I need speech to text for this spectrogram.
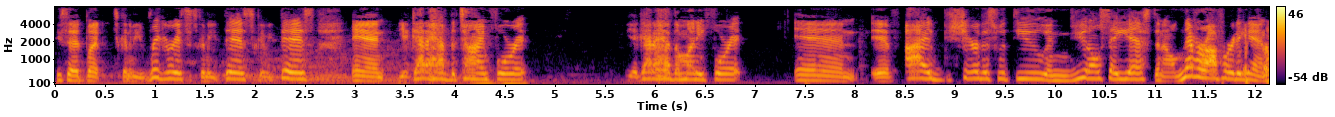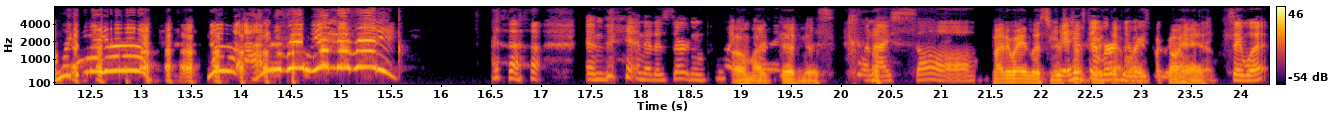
he said, but it's going to be rigorous. It's going to be this, it's going to be this. And you got to have the time for it. You got to have the money for it. And if I share this with you and you don't say yes, then I'll never offer it again. I'm like, oh my God, no, I'm not ready. I'm not ready. and then at a certain point, oh my when, goodness, when I saw, by the way, listeners, yeah, his conversion rates. But go ahead. Say what?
